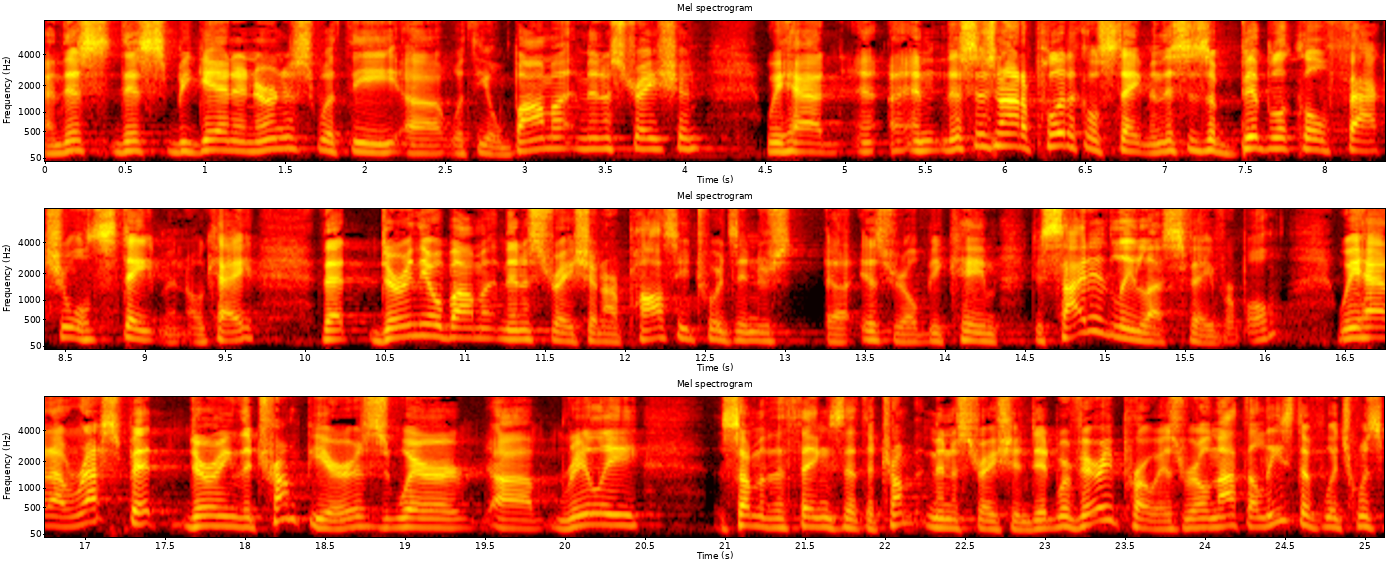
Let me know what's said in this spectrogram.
And this, this began in earnest with the, uh, with the Obama administration. We had, and this is not a political statement, this is a biblical, factual statement, okay? That during the Obama administration, our policy towards uh, Israel became decidedly less favorable. We had a respite during the Trump years where uh, really some of the things that the Trump administration did were very pro Israel, not the least of which was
